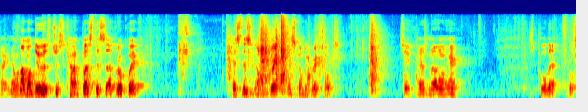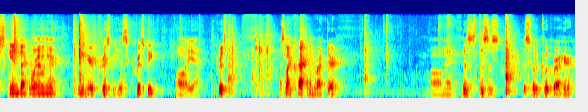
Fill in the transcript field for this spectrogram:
All right, now what I'm gonna do is just kind of bust this up real quick. This this is gonna be great. This is gonna be great, folks. See, there's another one here. Just pull that little skin back around there. You can hear it crispy. It's crispy. Oh yeah, it's crispy. That's like crackling right there. Oh man, this is this is this is for the cook right here.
